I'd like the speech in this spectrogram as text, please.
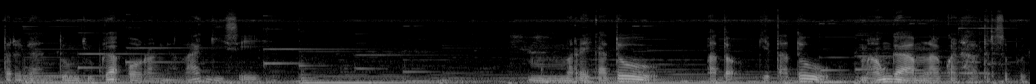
Tergantung juga orangnya lagi sih. Mereka tuh atau kita tuh mau nggak melakukan hal tersebut?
